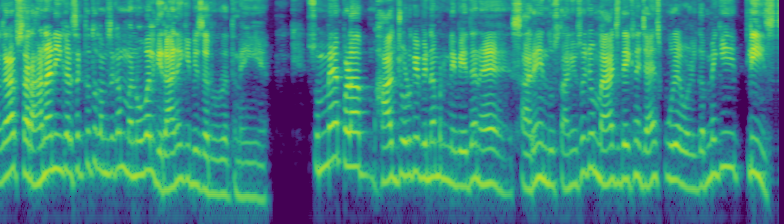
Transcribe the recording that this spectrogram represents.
अगर आप सराहना नहीं कर सकते तो कम से कम मनोबल गिराने की भी ज़रूरत नहीं है। सो मैं बड़ा हाथ जोड़ के विनम्र निवेदन है सारे हिंदुस्तानियों से, जो मैच देखने जाएँ इस पूरे वर्ल्ड कप में, कि प्लीज़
